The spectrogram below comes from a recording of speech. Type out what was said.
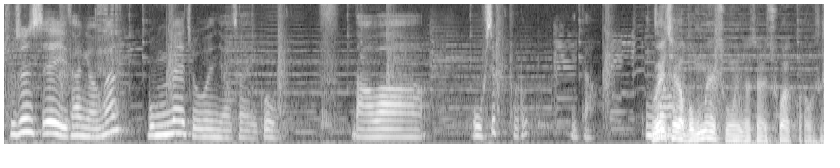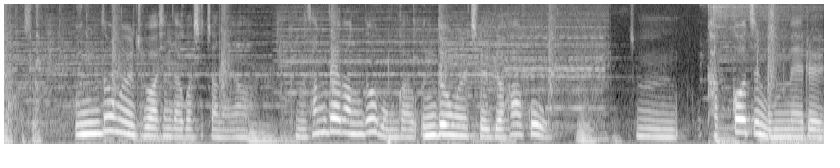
조준 씨의 이상형은 몸매 좋은 여자이고 나와 50%이다. 왜 제가 몸매 좋은 여자를 좋아할 거라고 생각하세요? 운동을 좋아하신다고 하셨잖아요. 음, 그러면 상대방도 뭔가 운동을 즐겨 하고 음. 좀 가꿔진 몸매를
